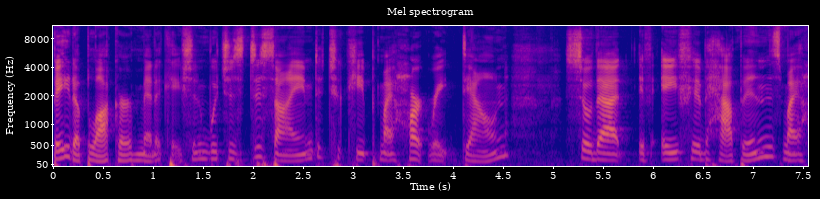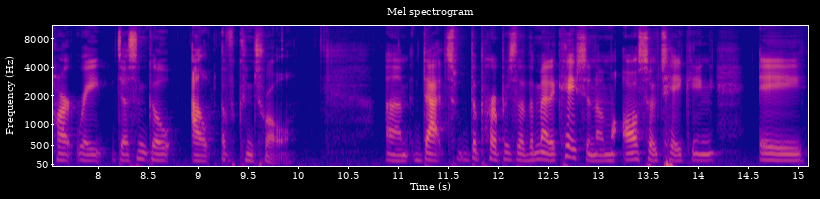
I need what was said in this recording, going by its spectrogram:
beta blocker medication, which is designed to keep my heart rate down so that if AFib happens, my heart rate doesn't go out of control. Um, that's the purpose of the medication. I'm also taking a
